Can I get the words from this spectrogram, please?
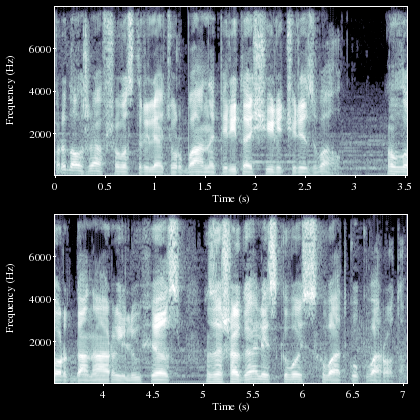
Продолжавшего стрелять Урбана перетащили через вал. Лорд Донар и Люфиас зашагали сквозь схватку к воротам.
